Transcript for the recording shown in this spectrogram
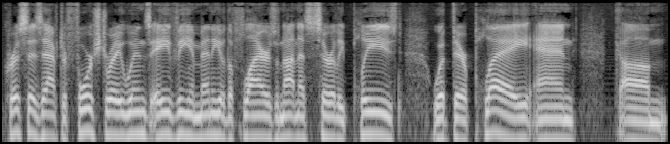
Chris says after four straight wins, AV and many of the Flyers are not necessarily pleased with their play and um,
